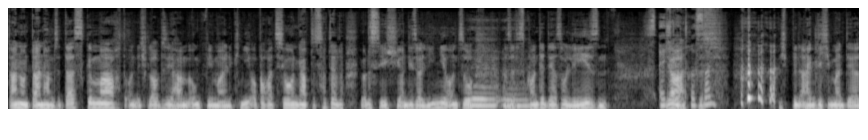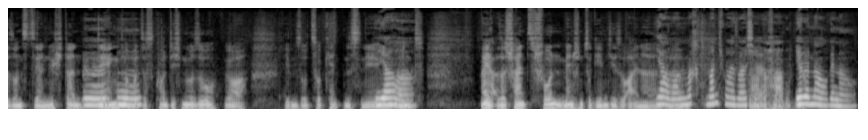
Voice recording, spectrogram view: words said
Dann und dann haben sie das gemacht und ich glaube, sie haben irgendwie mal eine Knieoperation gehabt. Das hat er, ja, das sehe ich hier an dieser Linie und so. Mhm. Also das konnte der so lesen. Das ist echt ja, interessant. Das, ich bin eigentlich jemand, der sonst sehr nüchtern mm, denkt, aber mhm. das konnte ich nur so, ja, eben so zur Kenntnis nehmen. Ja. Und naja, also es scheint schon Menschen zu geben, die so eine. Ja, man äh, macht manchmal solche Gabe Haben. Ja, ja, genau, genau.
